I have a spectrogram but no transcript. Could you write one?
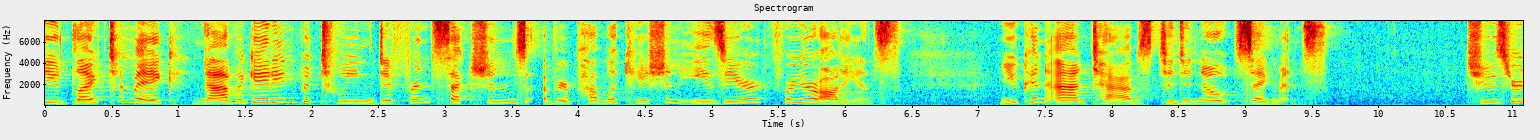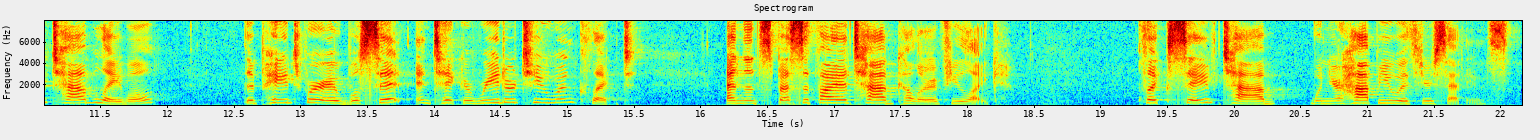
If you'd like to make navigating between different sections of your publication easier for your audience, you can add tabs to denote segments. Choose your tab label, the page where it will sit and take a read or two when clicked, and then specify a tab color if you like. Click Save Tab when you're happy with your settings.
